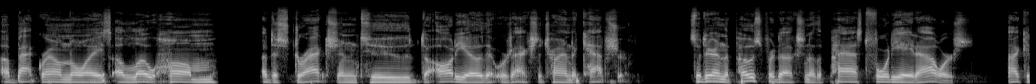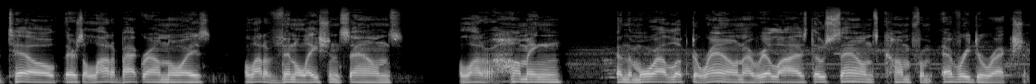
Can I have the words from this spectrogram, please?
a background noise, a low hum, a distraction to the audio that we're actually trying to capture. So during the post production of the past 48 hours, I could tell there's a lot of background noise, a lot of ventilation sounds, a lot of humming. And the more I looked around, I realized those sounds come from every direction.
